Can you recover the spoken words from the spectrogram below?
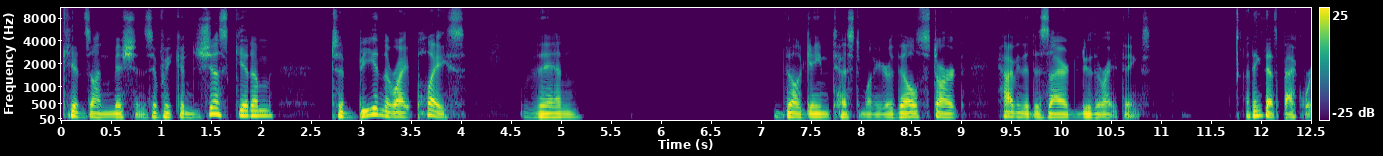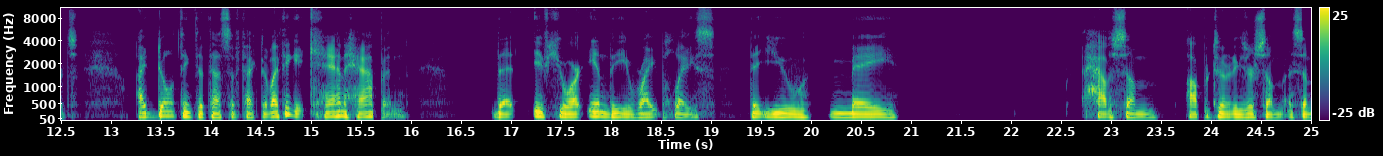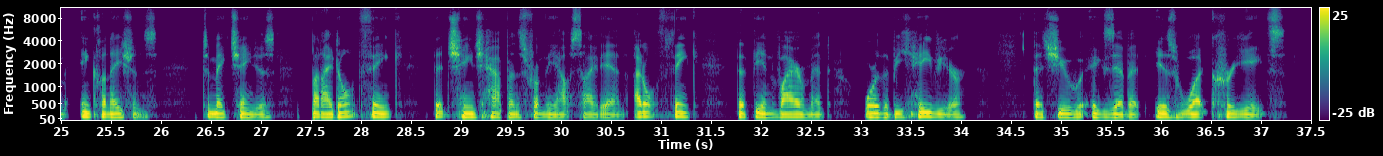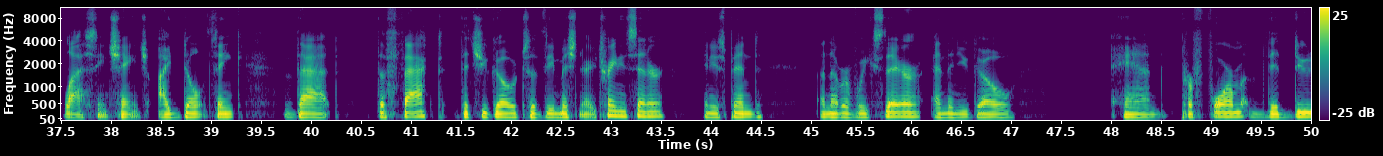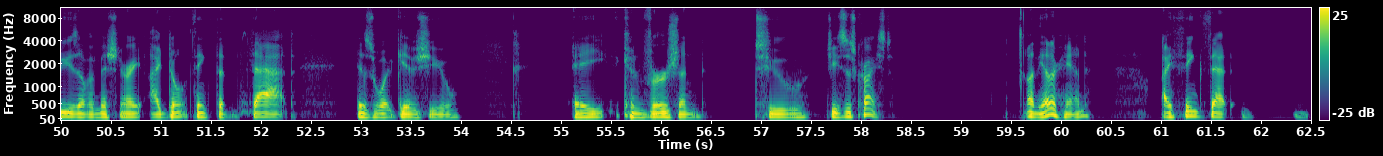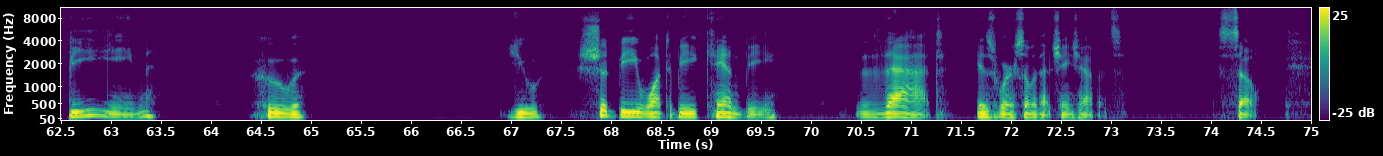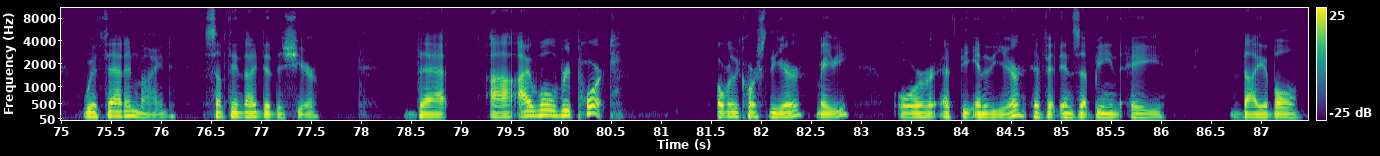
kids on missions, if we can just get them to be in the right place, then they'll gain testimony or they'll start having the desire to do the right things. I think that's backwards. I don't think that that's effective. I think it can happen that if you are in the right place, that you may have some opportunities or some some inclinations to make changes, but I don't think that change happens from the outside in. I don't think that the environment or the behavior that you exhibit is what creates lasting change. I don't think that the fact that you go to the missionary training center and you spend a number of weeks there and then you go and perform the duties of a missionary, I don't think that that is what gives you a conversion to Jesus Christ. On the other hand, I think that being who you should be, want to be, can be, that is where some of that change happens. So, with that in mind, something that I did this year that uh, I will report over the course of the year, maybe, or at the end of the year, if it ends up being a valuable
